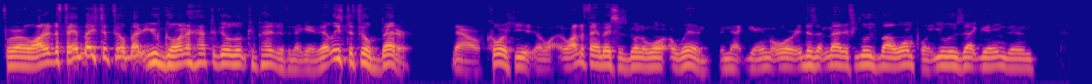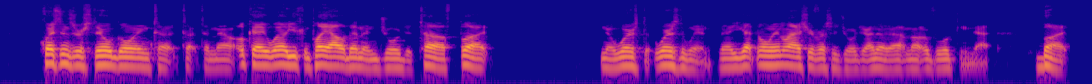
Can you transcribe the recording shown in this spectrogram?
for a lot of the fan base to feel better, you're going to have to go look competitive in that game, at least to feel better. Now, of course, you, a lot of fan base is going to want a win in that game, or it doesn't matter if you lose by one point. You lose that game, then questions are still going to, to, to mount. Okay, well, you can play Alabama and Georgia tough, but you know where's the where's the win? Now you got the win last year versus Georgia. I know that I'm not overlooking that, but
